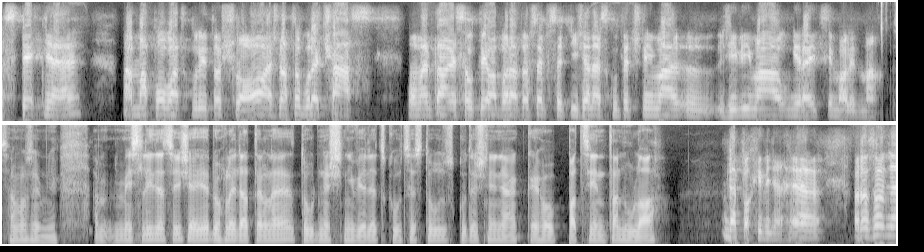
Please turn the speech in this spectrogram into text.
zpětně a mapovat, kudy to šlo, až na to bude čas momentálně jsou ty laboratoře přetížené skutečnýma eh, živýma umírajícíma lidma. Samozřejmě. A myslíte si, že je dohledatelné tou dnešní vědeckou cestou skutečně nějakého pacienta nula? Nepochybně. Rozhodně,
